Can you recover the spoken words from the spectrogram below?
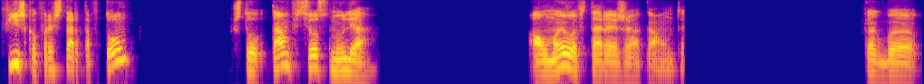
Фишка фрештарта в том, что там все с нуля. А у мейлов старые же аккаунты. Как бы...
